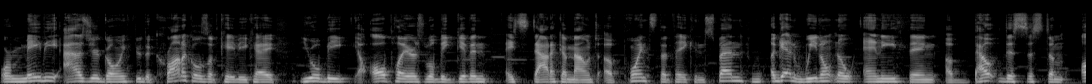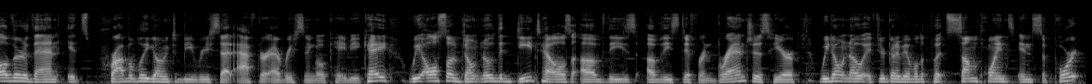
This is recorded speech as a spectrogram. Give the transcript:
or maybe as you're going through the chronicles of kvk you will be all players will be given a static amount of points that they can spend. Again we don't know anything about this system other than it's probably going to be reset after every single kvk we also don't know the details of these of these different branches here. We don't know if you're going to be able to put some points in support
